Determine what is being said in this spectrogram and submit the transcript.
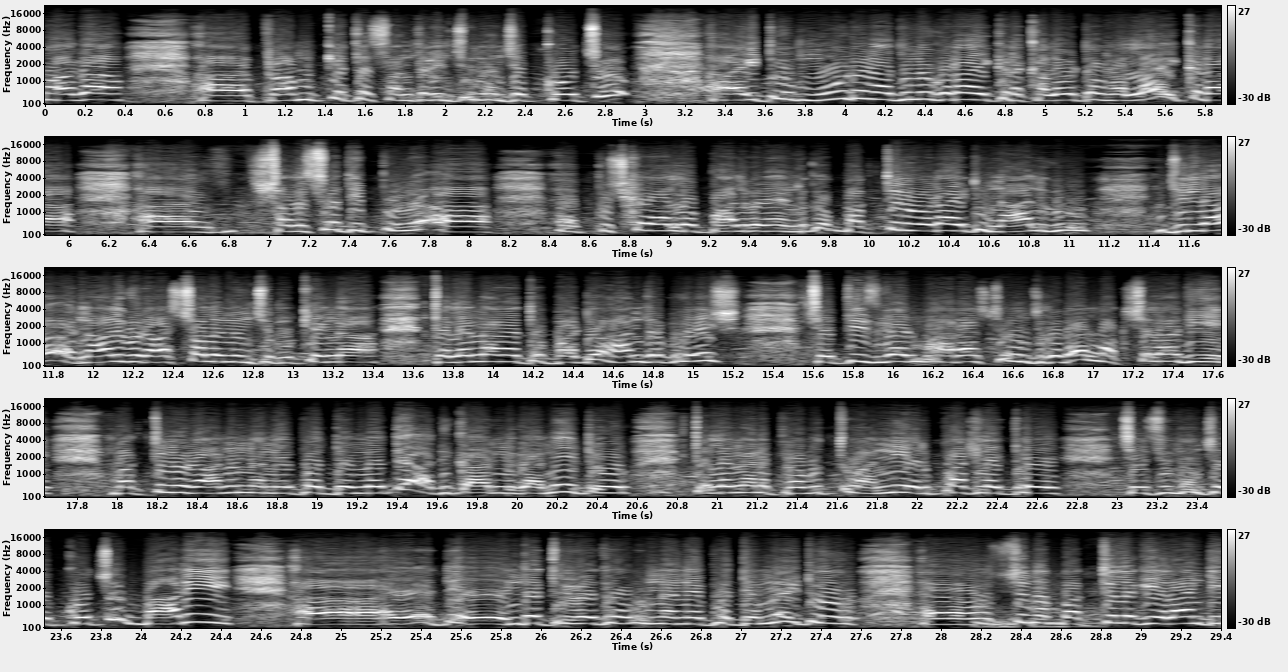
బాగా ప్రాముఖ్యత సంతరించిందని చెప్పుకోవచ్చు. ఇటు మూడు నదులు కూడా ఇక్కడ కలవటం వల్ల ఇక్కడ ఆ, సరస్వతి పు- ఆ, పుష్కరాల్లో పాల్గొనేందుకు భక్తులు కూడా ఇటు నాలుగు జిల్లా నాలుగు రాష్ట్రాల నుంచి ముఖ్యంగా తెలంగాణతో పాటు ఆంధ్రప్రదేశ్ ఛత్తీస్గఢ్ మహారాష్ట్ర నుంచి కూడా లక్షలాది భక్తులు రానున్న నేపథ్యంలో అయితే అధికారులు కానీ ఇటు తెలంగాణ ప్రభుత్వం అన్ని ఏర్పాట్లు అయితే చేసిందని చెప్పుకోవచ్చు. భారీ ఎండ తీవ్రత ఉన్న నేపథ్యంలో ఇటు వస్తున్న భక్తులకు ఎలాంటి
